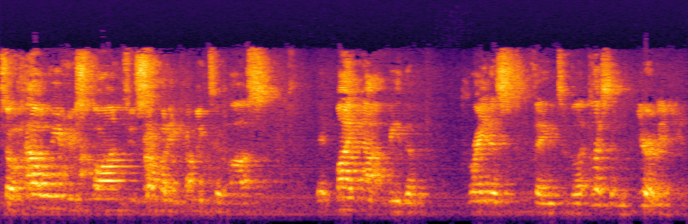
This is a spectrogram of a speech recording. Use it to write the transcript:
So, how we respond to somebody coming to us, it might not be the greatest thing to be like, listen, you're an idiot.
